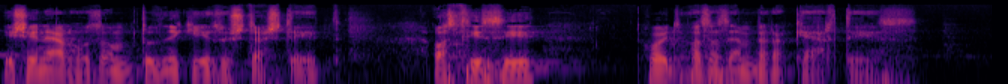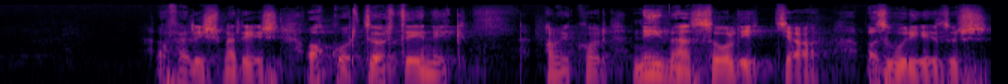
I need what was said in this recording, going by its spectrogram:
és én elhozom tudni Jézus testét. Azt hiszi, hogy az az ember a kertész. A felismerés akkor történik, amikor néven szólítja az Úr Jézus,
